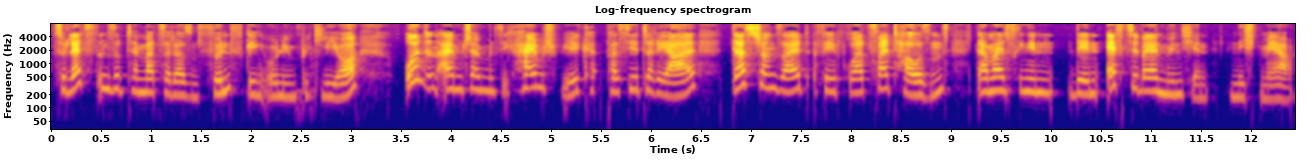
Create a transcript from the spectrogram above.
zuletzt im September 2005 gegen Olympique Lyon und in einem Champions League Heimspiel passierte Real das schon seit Februar 2000, damals gegen den, den FC Bayern München, nicht mehr.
